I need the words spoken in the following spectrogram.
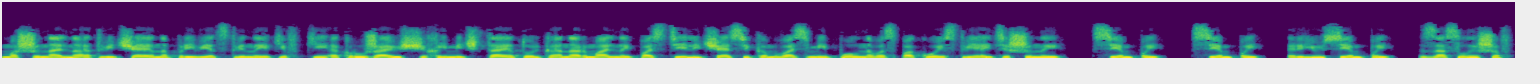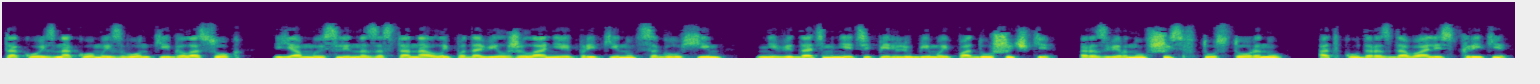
машинально отвечая на приветственные кивки окружающих и мечтая только о нормальной постели часиком восьми полного спокойствия и тишины. Семпой, Семпой, Рью Семпой. Заслышав такой знакомый звонкий голосок, я мысленно застонал и подавил желание прикинуться глухим, не видать мне теперь любимой подушечки. Развернувшись в ту сторону, откуда раздавались крики,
